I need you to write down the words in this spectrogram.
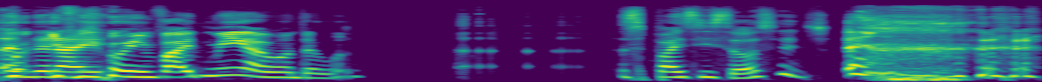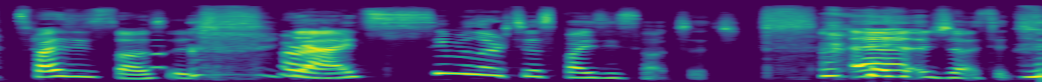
And then if I- you invite me, I want that one. Spicy sausage. Spicy sausage. All yeah, right. it's similar to a spicy sausage. Uh, sausage. and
